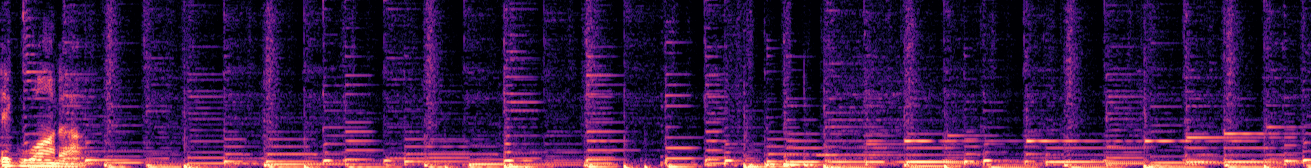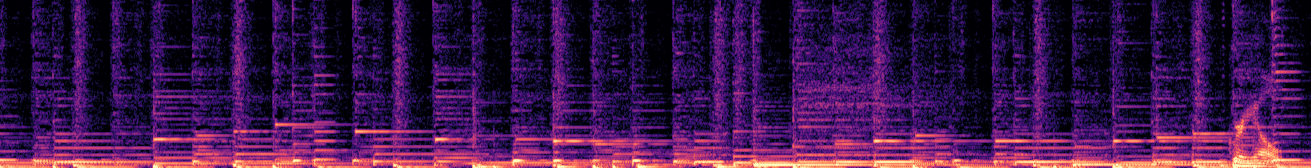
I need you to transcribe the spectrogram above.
Iguana. Grail.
